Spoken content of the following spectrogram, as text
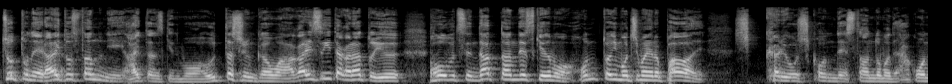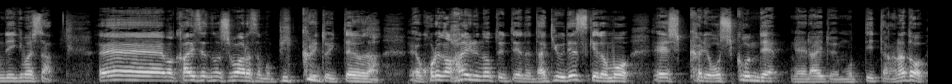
ちょっとね、ライトスタンドに入ったんですけども、打った瞬間は上がりすぎたかなという放物線だったんですけども、本当に持ち前のパワーで、しっかり押し込んでスタンドまで運んでいきました。えー、まあ、解説の柴原さんもびっくりといったような、えー、これが入るのといったような打球ですけども、えー、しっかり押し込んで、え、ライトへ持っていったかなと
